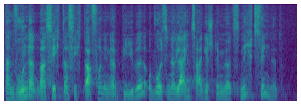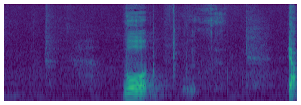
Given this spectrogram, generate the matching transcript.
dann wundert man sich, dass sich davon in der Bibel, obwohl es in der gleichen Zeit geschrieben wird, nichts findet. Wo, ja.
